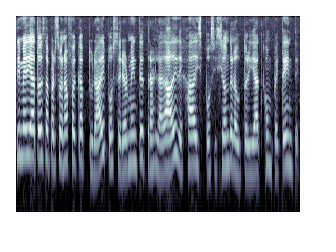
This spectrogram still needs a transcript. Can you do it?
De inmediato esta persona fue capturada y posteriormente trasladada y dejada a disposición de la autoridad competente,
